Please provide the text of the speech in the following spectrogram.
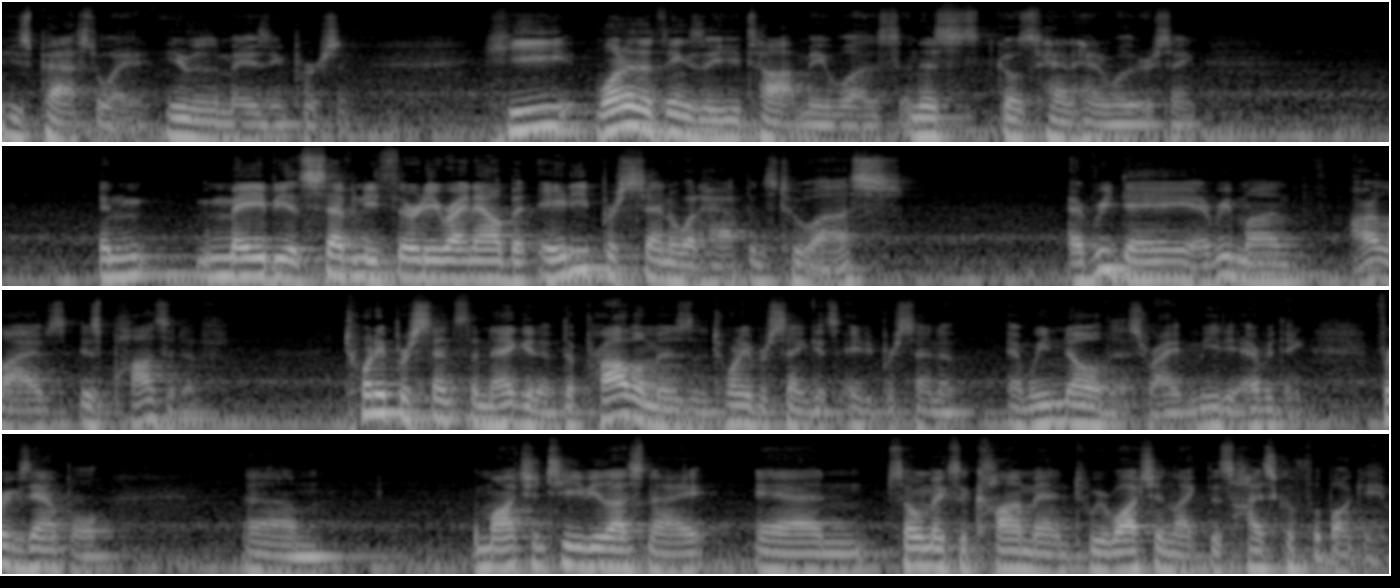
he's passed away. He was an amazing person. He one of the things that he taught me was, and this goes hand in hand with what you're saying. And maybe it's 70-30 right now, but 80% of what happens to us every day, every month, our lives is positive. 20% is the negative. The problem is the 20% gets 80% of, and we know this, right? Media, everything. For example, um, I'm watching TV last night, and someone makes a comment. We were watching like this high school football game,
